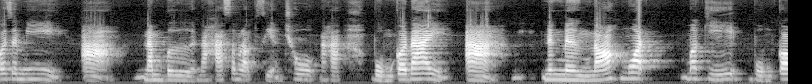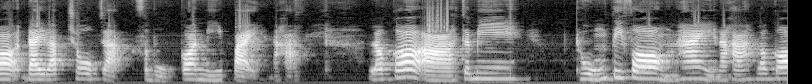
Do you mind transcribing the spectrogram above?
ก็จะมีอ่านัมเบอร์นะคะสำหรับเสียงโชคนะคะ บุ๋มก็ได้อ่าหนึ่งหนึ่งเนาะงวดเมื่อกี้บุ๋มก็ได้รับโชคจากสบู่ก้อนนี้ไปนะคะ แล้วก็อ่าจะมีถุงตีฟองให้นะคะ แล้วก็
